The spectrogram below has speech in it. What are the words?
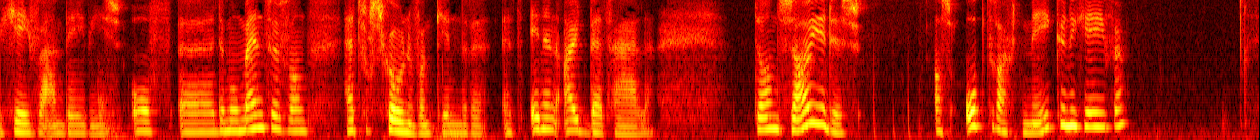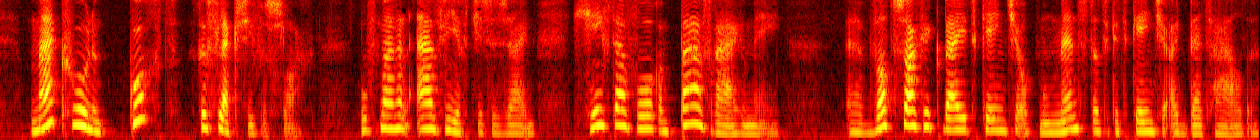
geven aan baby's. Of uh, de momenten van het verschonen van kinderen. Het in en uit bed halen. Dan zou je dus als opdracht mee kunnen geven. Maak gewoon een kort reflectieverslag. Hoeft maar een A4'tje te zijn. Geef daarvoor een paar vragen mee. Uh, wat zag ik bij het kindje op het moment dat ik het kindje uit bed haalde?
